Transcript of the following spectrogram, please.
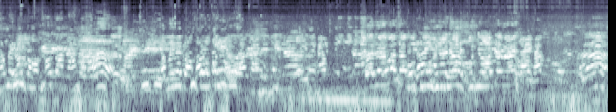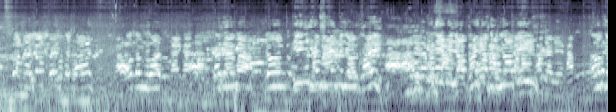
ทำไมไม่บอกเขาตอนนั้นเออทำไมไม่บอกเขาตอนนี้แสดงว่าถ้าผมพูดนายกคุณยอมได้ไหมใช่ครับอ่าเพราะนายกเป็นประธาน ของตำรวจใช่ครับแสดงว่ายอมอิงใช่ไหมไม่ยอมใครอันนี้ไม่ยอมใครนะผมยอมอิงเข้าใจเลยครับโอเค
